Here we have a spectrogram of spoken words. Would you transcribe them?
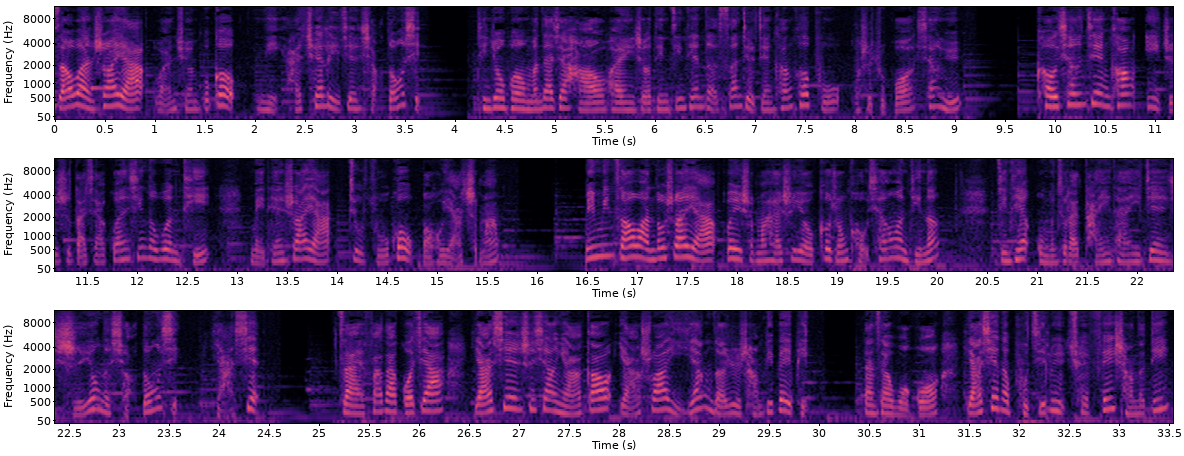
早晚刷牙完全不够，你还缺了一件小东西。听众朋友们，大家好，欢迎收听今天的三九健康科普，我是主播香鱼。口腔健康一直是大家关心的问题，每天刷牙就足够保护牙齿吗？明明早晚都刷牙，为什么还是有各种口腔问题呢？今天我们就来谈一谈一件实用的小东西——牙线。在发达国家，牙线是像牙膏、牙刷一样的日常必备品，但在我国，牙线的普及率却非常的低。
